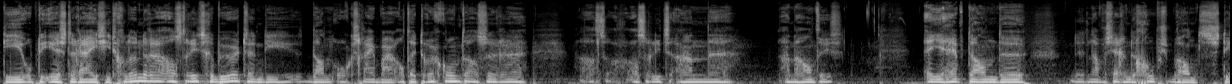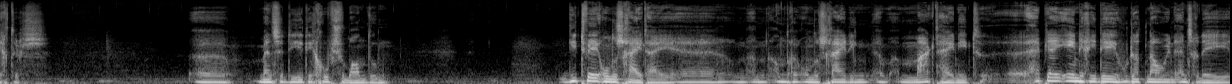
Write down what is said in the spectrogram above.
die je op de eerste rij ziet glunderen als er iets gebeurt. En die dan ook schijnbaar altijd terugkomt als er, uh, als, als er iets aan, aan de hand is. En je hebt dan de, de laten we zeggen, de groepsbrandstichters. mensen die het in groepsverband doen die twee onderscheidt hij. Uh, een andere onderscheiding uh, maakt hij niet. Uh, heb jij enig idee hoe dat nou in Enschede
